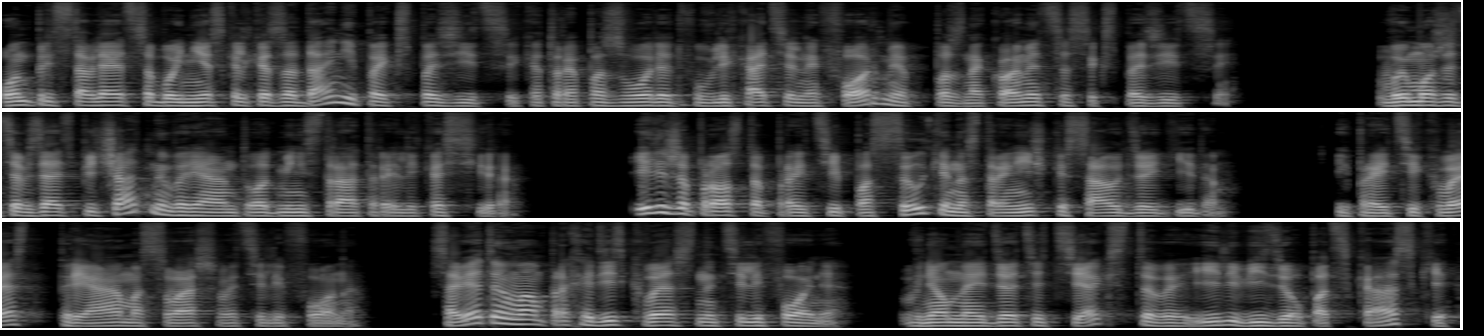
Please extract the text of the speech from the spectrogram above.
Он представляет собой несколько заданий по экспозиции, которые позволят в увлекательной форме познакомиться с экспозицией. Вы можете взять печатный вариант у администратора или кассира, или же просто пройти по ссылке на страничке с аудиогидом и пройти квест прямо с вашего телефона. Советуем вам проходить квест на телефоне. В нем найдете текстовые или видео подсказки,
